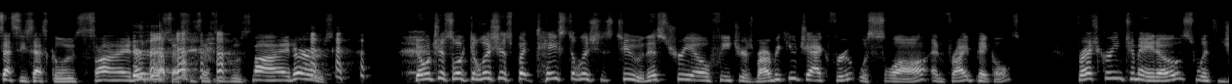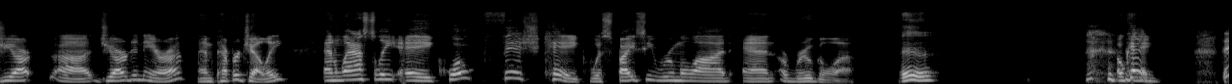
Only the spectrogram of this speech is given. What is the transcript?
sassy Sassagoula sliders. Sassy Sassagoula sliders. Don't just look delicious, but taste delicious too. This trio features barbecue jackfruit with slaw and fried pickles, fresh green tomatoes with giar- uh, giardiniera and pepper jelly, and lastly, a quote fish cake with spicy remoulade and arugula. Yeah. Okay, They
